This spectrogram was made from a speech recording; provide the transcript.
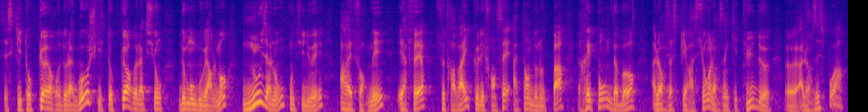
c'est ce qui est au cœur de la gauche, qui est au cœur de l'action de mon gouvernement. Nous allons continuer à réformer et à faire ce travail que les Français attendent de notre part, répondre d'abord à leurs aspirations, à leurs inquiétudes, euh, à leurs espoirs.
